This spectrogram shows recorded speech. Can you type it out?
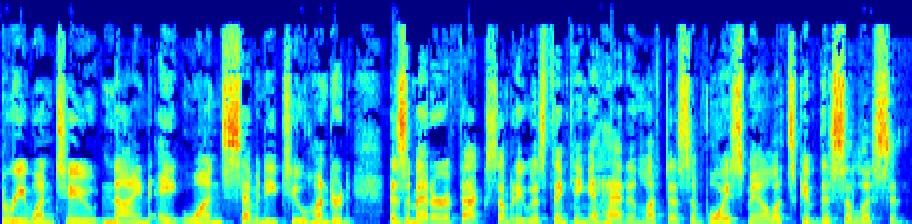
312-981-7200. As a matter of fact, somebody was thinking ahead and left us a voicemail. Let's give this a listen.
